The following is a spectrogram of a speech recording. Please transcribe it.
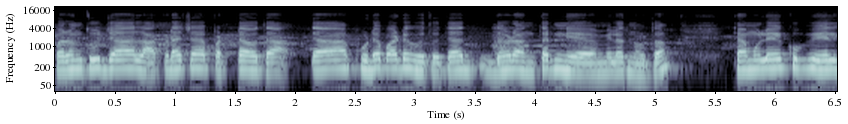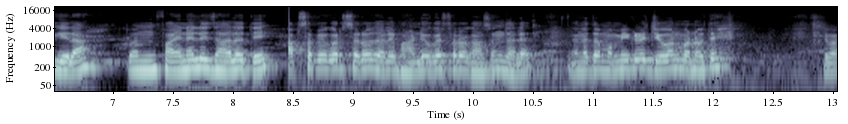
परंतु ज्या लाकडाच्या पट्ट्या होत्या त्या पुढे पाठे होत होत्या धड अंतर नि- मिळत नव्हतं. त्यामुळे खूप वेळ गेला पण फायनली झालं ते. साफसफाई वगैरे सर्व झाले भांडे वगैरे सर्व घासून झाल्यात आणि आता मम्मीकडे जेवण बनवते. किंवा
